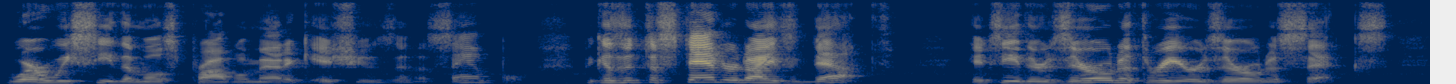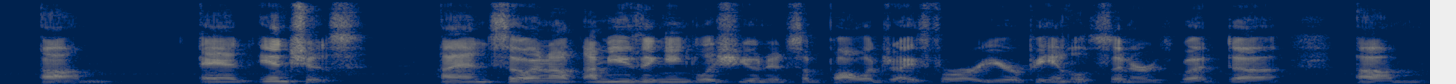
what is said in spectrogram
where we see the most problematic issues in a sample because it's a standardized depth it's either zero to three or zero to six, um, and inches. And so, and I'm using English units. Apologize for our European listeners, but uh, um,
